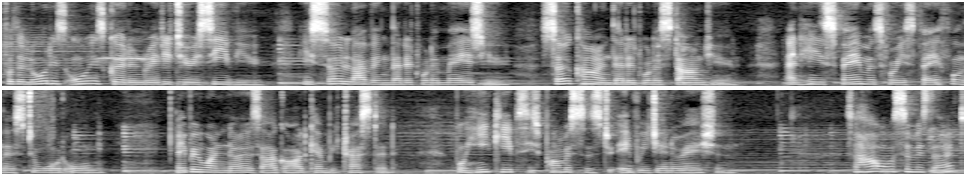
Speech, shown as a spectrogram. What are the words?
For the Lord is always good and ready to receive you. He's so loving that it will amaze you, so kind that it will astound you, and he is famous for his faithfulness toward all. Everyone knows our God can be trusted, for he keeps his promises to every generation. So, how awesome is that?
